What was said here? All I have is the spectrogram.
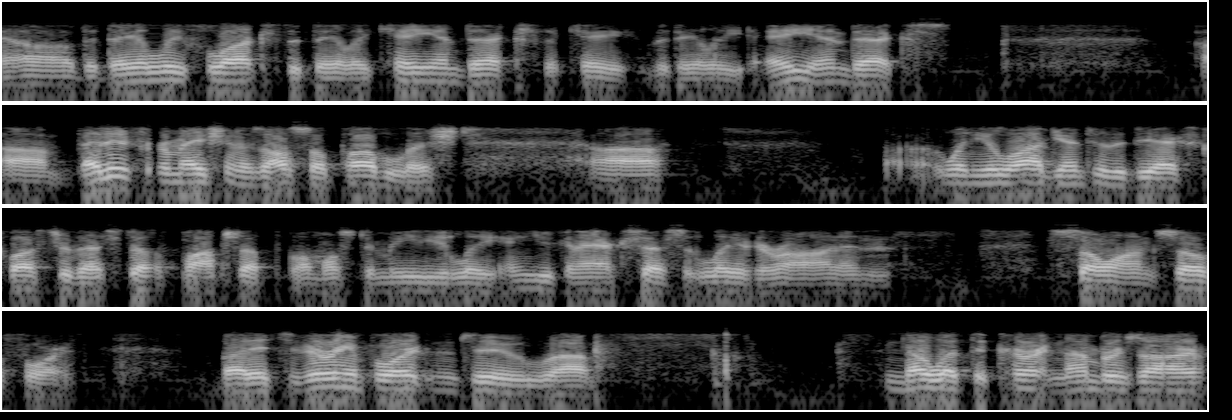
uh, the daily flux, the daily K index, the K, the daily A index. Um, that information is also published. Uh, uh when you log into the DX cluster, that stuff pops up almost immediately, and you can access it later on, and so on and so forth but it's very important to uh, know what the current numbers are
